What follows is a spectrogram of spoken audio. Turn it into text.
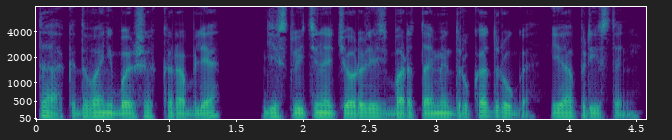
Так, два небольших корабля действительно терлись бортами друг от друга и о пристани.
